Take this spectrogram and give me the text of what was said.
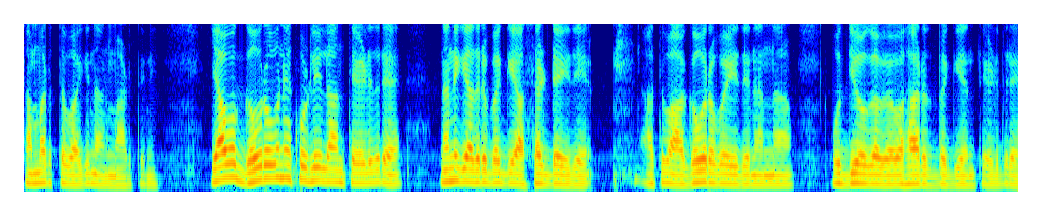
ಸಮರ್ಥವಾಗಿ ನಾನು ಮಾಡ್ತೀನಿ. ಯಾವಾಗ ಗೌರವನೇ ಕೊಡಲಿಲ್ಲ ಅಂತ ಹೇಳಿದರೆ ನನಗೆ ಅದರ ಬಗ್ಗೆ ಅಸಡ್ಡೆ ಇದೆ ಅಥವಾ ಅಗೌರವ ಇದೆ ನನ್ನ ಉದ್ಯೋಗ ವ್ಯವಹಾರದ ಬಗ್ಗೆ ಅಂತ ಹೇಳಿದರೆ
